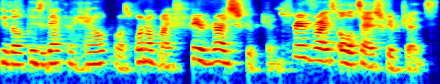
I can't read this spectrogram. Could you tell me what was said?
He's always there to help us. One of my favorite scriptures, favorite all-time scriptures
